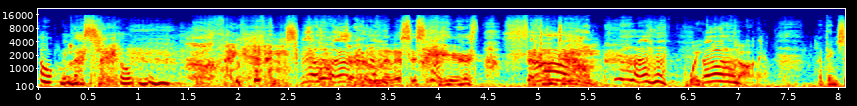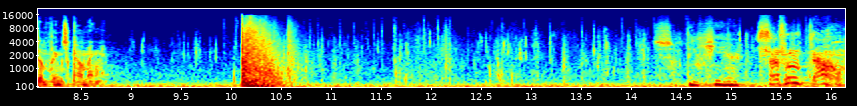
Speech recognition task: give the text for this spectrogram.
Help me. Leslie! Help me. Oh, thank heavens. Dr. Jimenez is here. Settle ah. down. Wait, ah. Doc. I think something's coming. Something here. Settle down.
